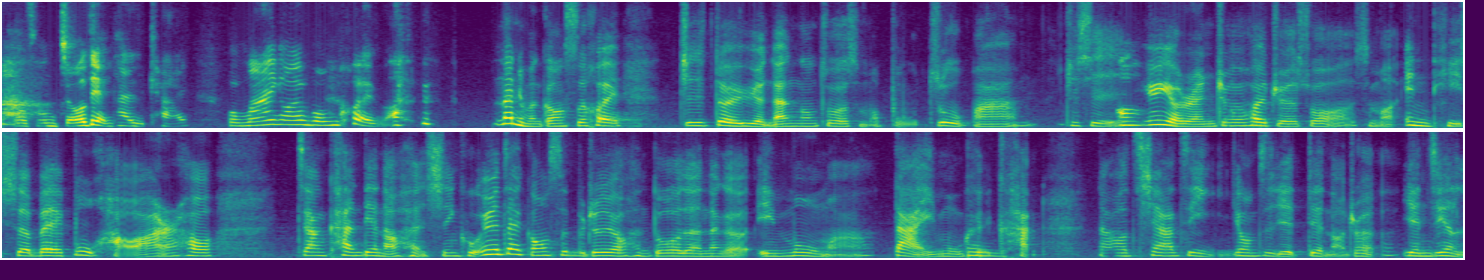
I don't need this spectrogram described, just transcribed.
我从九点开始开，我妈应该会崩溃吧？那你们公司会就是对于远端工作有什么补助吗？就是因为有人就会觉得说什么硬体设备不好啊，然后。这样看电脑很辛苦，因为在公司不就有很多的那个荧幕嘛，大荧幕可以看。然后现在自己用自己的电脑，就眼睛很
